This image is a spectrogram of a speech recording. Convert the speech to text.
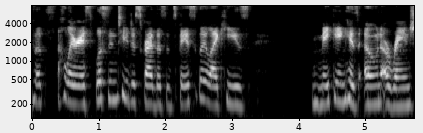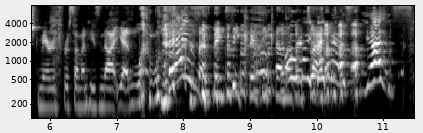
That's hilarious. Listen to you describe this. It's basically like he's making his own arranged marriage for someone he's not yet in love with yes! that thinks he could become oh over time. Goodness. Yes.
